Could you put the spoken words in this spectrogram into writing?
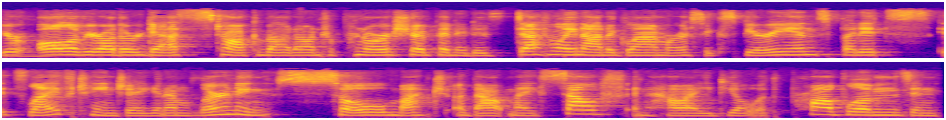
your all of your other guests talk about entrepreneurship and it is definitely not a glamorous experience, but it's it's life changing and I'm learning so much about myself and how I deal with problems and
